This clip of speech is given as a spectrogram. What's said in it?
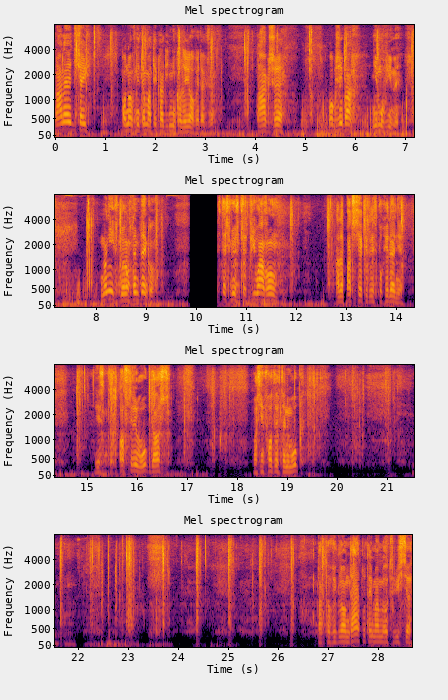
No ale dzisiaj ponownie tematyka linii kolejowej, także także o grzybach nie mówimy. No nic, do następnego. Jesteśmy już przed Piławą, ale patrzcie jakie to jest pochylenie. Jest ostry łuk dość. Właśnie wchodzę w ten łuk. Tak to wygląda. Tutaj mamy oczywiście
